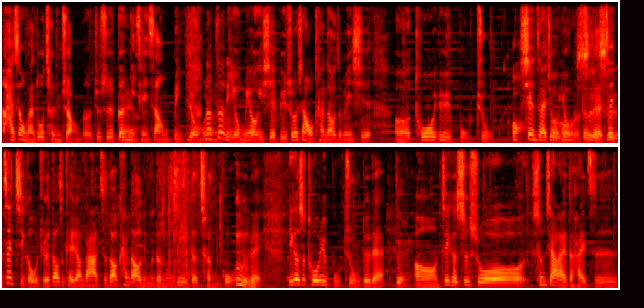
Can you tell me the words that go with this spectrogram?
还是有蛮多成长的，就是跟以前相比。有。那这里有没有一些，比如说像我看到这边写，呃，托育补助，哦，现在就有了，哦、对不对？这这几个我觉得倒是可以让大家知道，看到你们的努力的成果，嗯、对不对？一个是托育补助，对不对？对。呃，这个是说生下来的孩子。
